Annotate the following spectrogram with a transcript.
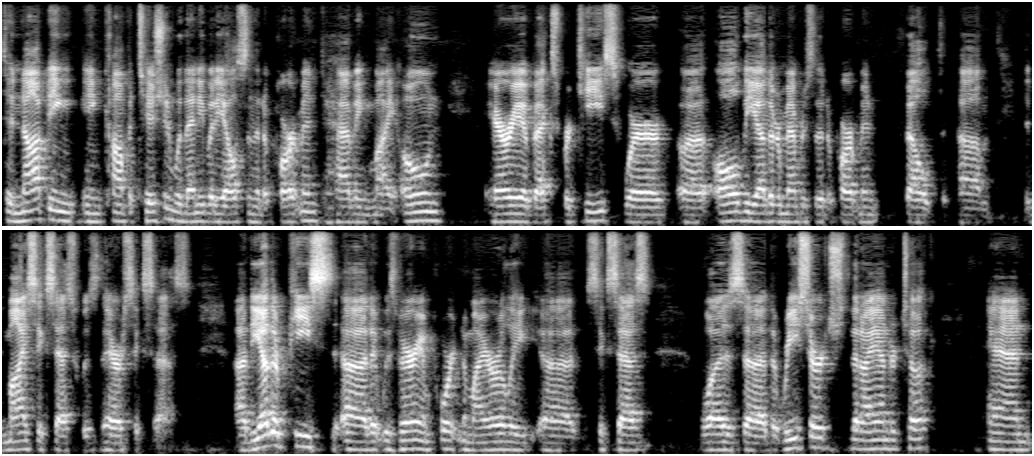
to not being in competition with anybody else in the department, to having my own area of expertise where uh, all the other members of the department felt um, that my success was their success. Uh, the other piece uh, that was very important to my early uh, success was uh, the research that I undertook. And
